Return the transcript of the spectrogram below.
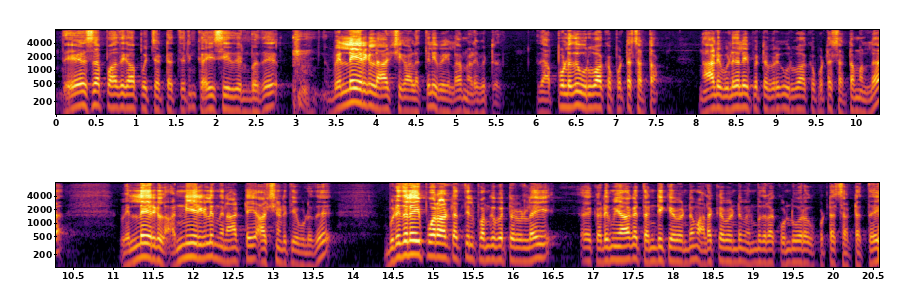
தேச பாதுகாப்பு சட்டத்தின் கை செய்து என்பது வெள்ளையர்கள் ஆட்சி காலத்தில் இவையெல்லாம் நடைபெற்றது. இது அப்பொழுது உருவாக்கப்பட்ட சட்டம். நாடு விடுதலை பெற்ற பிறகு உருவாக்கப்பட்ட சட்டம் அல்ல வெள்ளையர்கள் அந்நியர்கள் இந்த நாட்டை ஆட்சி நடத்திய பொழுது விடுதலை போராட்டத்தில் பங்கு பெற்றவர்களை கடுமையாக தண்டிக்க வேண்டும் அடக்க வேண்டும் என்பதாக கொண்டு வரப்பட்ட சட்டத்தை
